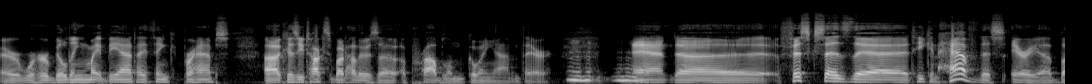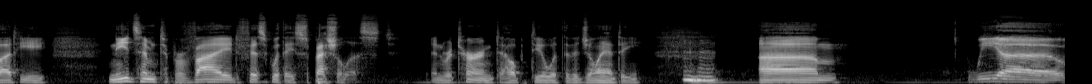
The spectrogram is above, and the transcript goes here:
or where her building might be at, I think, perhaps. Because he talks about how there's a, a problem going on there. Mhm, mhm. And uh, Fisk says that he can have this area, but he needs him to provide Fisk with a specialist in return to help deal with the vigilante. Mhm. Um, we uh,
